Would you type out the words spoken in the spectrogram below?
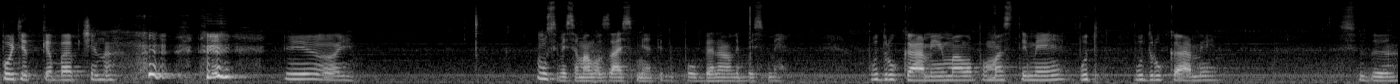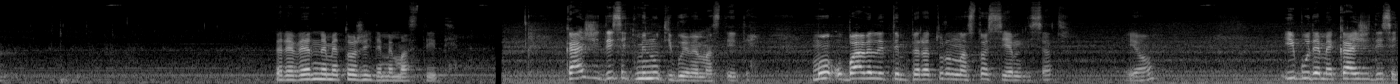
потятка бабчина. Ой. Мусимося мало засміяти, бо повбирали бось ми. Під руками її мало помастиме. Під, під руками. Сюди. Перевернемо, теж йдемо мастити. Кожні 10 минут будемо мастити. Ми убавили температуру на 170. Йо. І будемо кожні 10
